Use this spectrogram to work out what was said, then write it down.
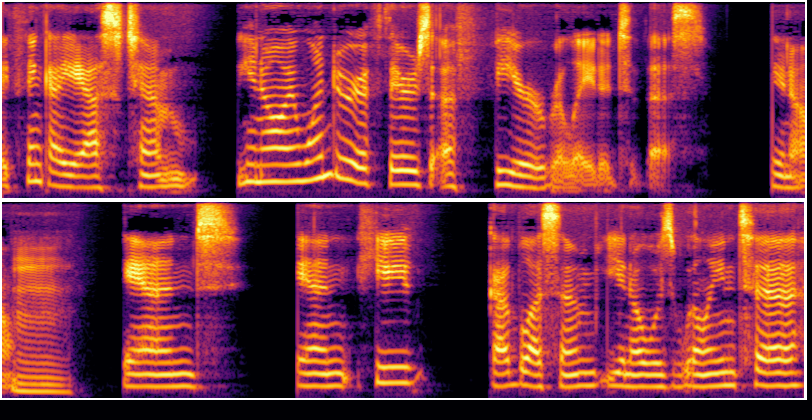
I think I asked him, you know, I wonder if there's a fear related to this, you know, Mm. and and he, God bless him, you know, was willing to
